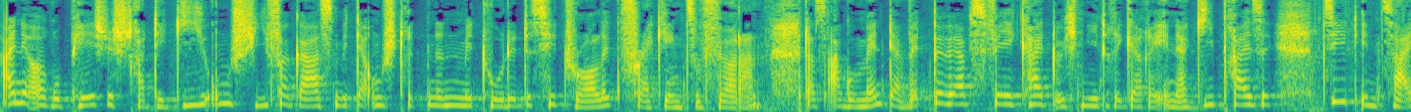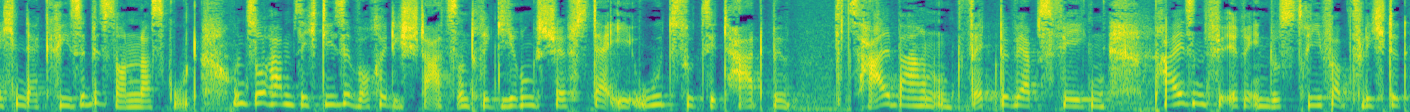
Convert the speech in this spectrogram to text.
eine europäische Strategie, um Schiefergas mit der umstrittenen Methode des Hydraulic Fracking zu fördern. Das Argument der Wettbewerbsfähigkeit durch niedrigere Energiepreise zieht in Zeichen der Krise besonders gut. Und so haben sich diese Woche die Staats- und Regierungschefs der EU zu Zitat bezahlbaren und wettbewerbsfähigen Preisen für ihre Industrie verpflichtet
